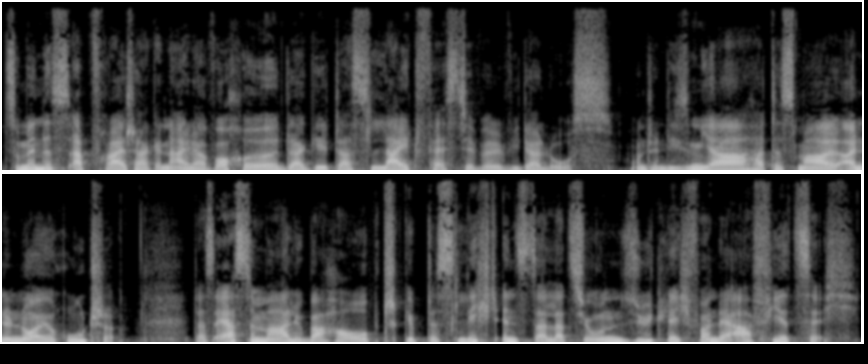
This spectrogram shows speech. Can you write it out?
Zumindest ab Freitag in einer Woche, da geht das Light Festival wieder los. Und in diesem Jahr hat es mal eine neue Route. Das erste Mal überhaupt gibt es Lichtinstallationen südlich von der A40.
